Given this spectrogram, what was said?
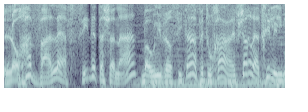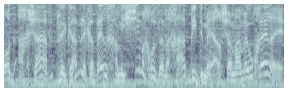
לא חבל להפסיד את השנה? באוניברסיטה הפתוחה אפשר להתחיל ללמוד עכשיו וגם לקבל 50% הנחה בדמי הרשמה מאוחרת.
